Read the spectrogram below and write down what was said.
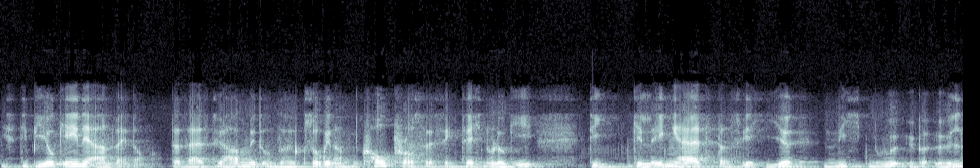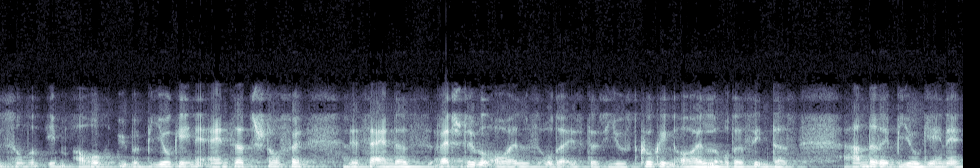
ist die biogene Anwendung. Das heißt, wir haben mit unserer sogenannten Co-Processing-Technologie die Gelegenheit, dass wir hier nicht nur über Öl, sondern eben auch über biogene Einsatzstoffe, seien das Vegetable Oils oder ist das Used Cooking Oil oder sind das andere biogene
